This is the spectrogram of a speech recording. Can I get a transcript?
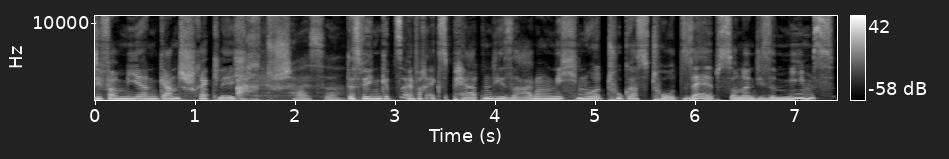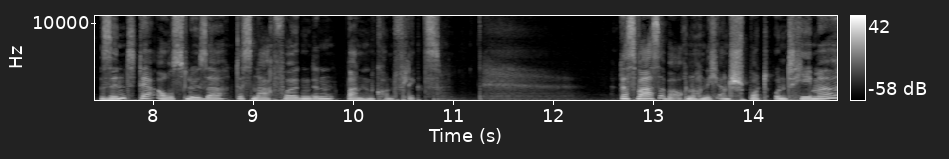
diffamieren, ganz schrecklich. Ach du Scheiße. Deswegen gibt es einfach Experten, die sagen, nicht nur Tukas Tod selbst, sondern diese Memes sind der Auslöser des nachfolgenden Bandenkonflikts. Das war es aber auch noch nicht an Spott und Häme.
